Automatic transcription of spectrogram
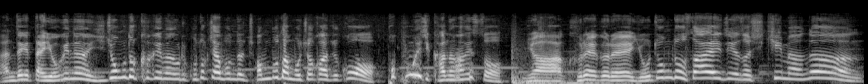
안되겠다. 여기는 이 정도 크기면 우리 구독자분들 전부 다 모셔가지고 폭풍 회식 가능하겠어. 야 그래 그래. 요 정도 사이즈에서 시키면은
